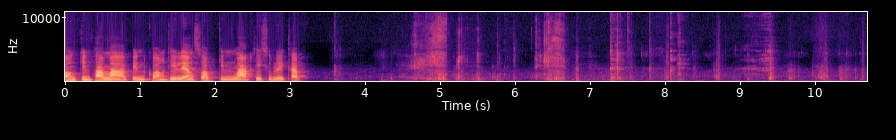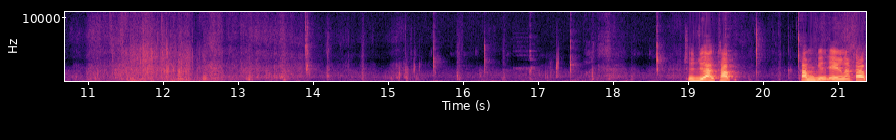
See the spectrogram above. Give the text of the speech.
ของกินพม่าเป็นของที่เลี้ยงชอบกินมากที่สุดเลยครับ สุดยอดครับทำกินเองนะครับ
